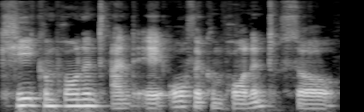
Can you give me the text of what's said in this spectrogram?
key component and a author component. So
